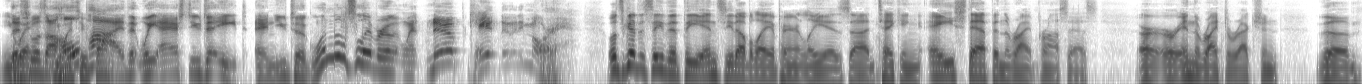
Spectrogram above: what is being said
You this went- was a whole too far. pie that we asked you to eat, and you took one little sliver of it and went, nope, can't do it anymore. Well, it's good to see that the NCAA apparently is uh, taking a step in the right process or, or in the right direction. The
